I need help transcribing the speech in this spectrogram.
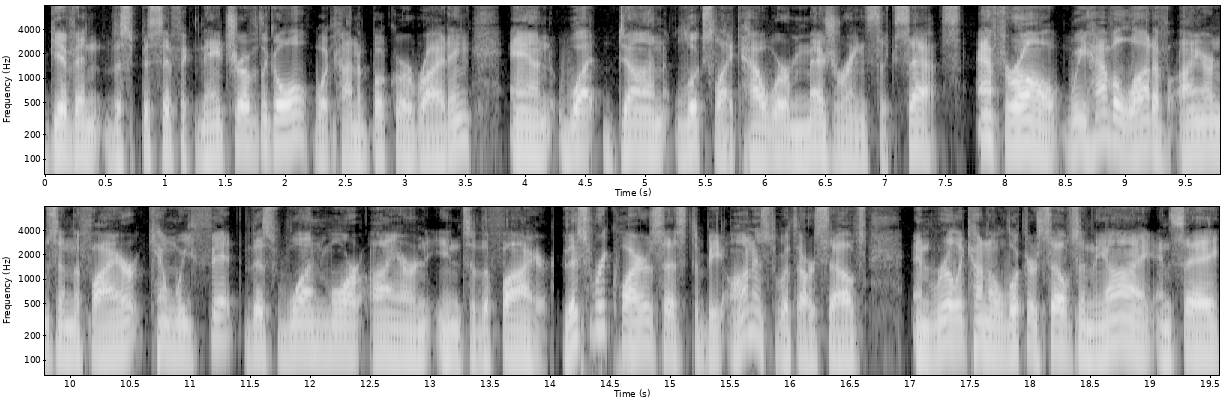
given the specific nature of the goal, what kind of book we're writing, and what done looks like, how we're measuring success? After all, we have a lot of irons in the fire. Can we fit this one more iron into the fire? This requires us to be honest with ourselves and really kind of look ourselves in the eye and say,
